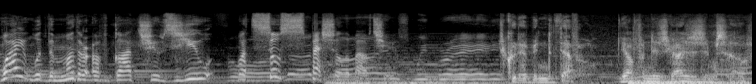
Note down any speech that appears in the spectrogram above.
Why would the Mother of God choose you? What's so special about you? we It could have been the devil. He often disguises himself.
